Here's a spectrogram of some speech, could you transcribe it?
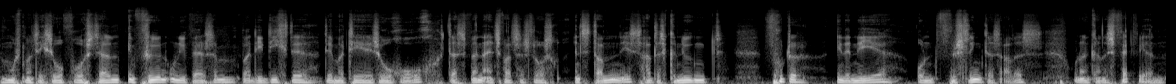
Muss man sich so vorstellen, im frühen Universum war die Dichte der Materie so hoch, dass wenn ein schwarzes Loch entstanden ist, hat es genügend Futter in der Nähe und verschlingt das alles und dann kann es fett werden.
